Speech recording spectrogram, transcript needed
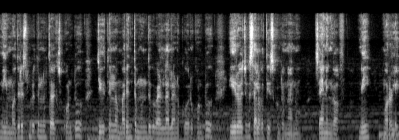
మీ మధుర స్మృతులను తలుచుకుంటూ జీవితంలో మరింత ముందుకు వెళ్ళాలని కోరుకుంటూ ఈ రోజుకు సెలవు తీసుకుంటున్నాను. Signing off. మీ మురళి.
